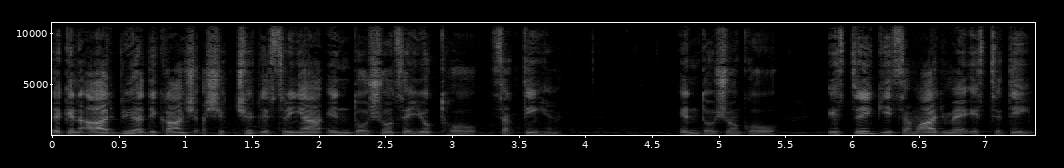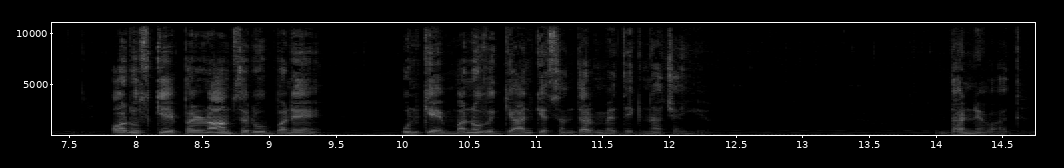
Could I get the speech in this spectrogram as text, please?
लेकिन आज भी अधिकांश अशिक्षित स्त्रियाँ इन दोषों से युक्त हो सकती हैं। इन दोषों को स्त्री की समाज में स्थिति और उसके परिणाम स्वरूप बने उनके मनोविज्ञान के संदर्भ में देखना चाहिए। धन्यवाद।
